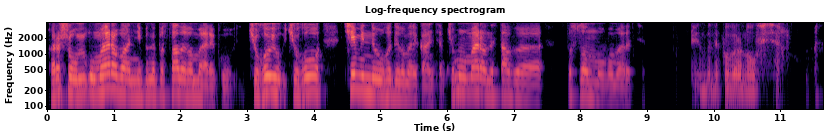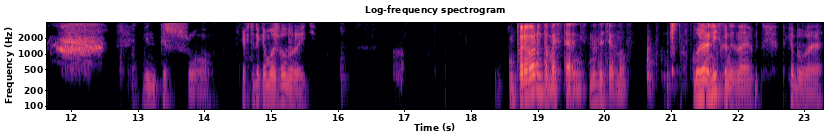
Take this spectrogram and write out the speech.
Хорошо, у Мерова ні- не послали в Америку. Чого, чого, чим він не угодив американцям? Чому Умеров не став е, послом в Америці? Він би не повернувся. Він ти що? Як ти таке можеш говорити? Перевернута майстерність не дотягнув. Може, англійську не знаю. Таке буває.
